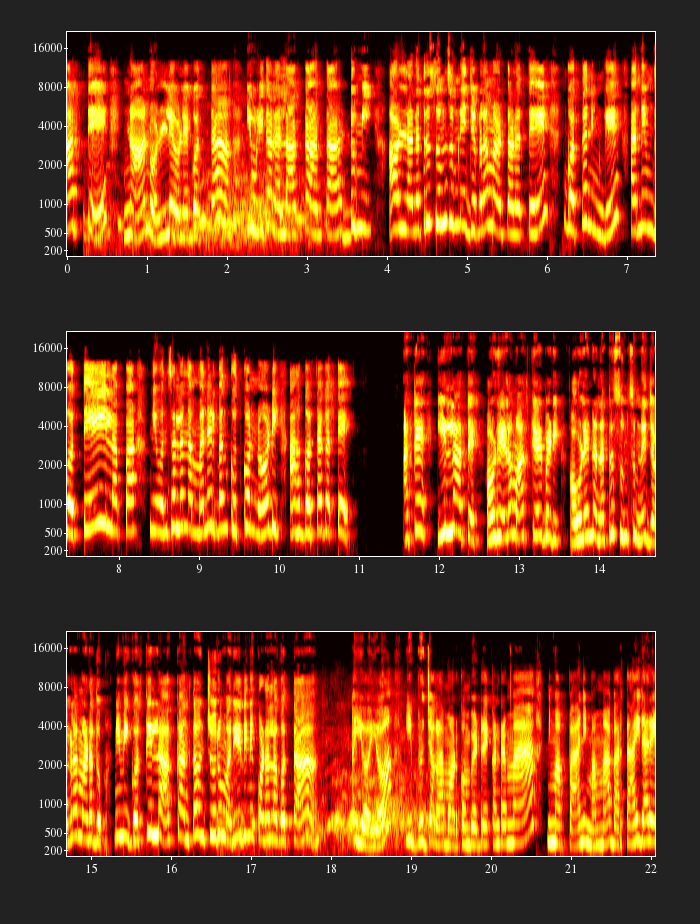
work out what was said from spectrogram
ಅತ್ತೆ, ನಾನ್ ಒಳ್ಳೆ ಒಳ್ಳೆ ಗೊತ್ತಾ? ಇವಳಿದಾಳಲ್ಲ ಅಕ್ಕ ಅಂತ, ಡುಮ್ಮಿ. ಅವಳು ನನ್ನ ಹತ್ರ ಸುಮ್ ಸುಮ್ನೆ ಜಗಳ ಮಾಡ್ತಾಳತ್ತೆ. ಗೊತ್ತಾ ನಿಮ್ಗೆ? ಅದ್ ನಿಮ್ಗೆ ಇಲ್ಲಪ್ಪ ನೀವ್ ಒಂದ್ಸಲ ನಮ್ಮ ಮನೇಲಿ ಬಂದು ಕುತ್ಕೊಂಡು ನೋಡಿ ಆಗ ಗೊತ್ತಾಗತ್ತೆ ಅತ್ತೆ ಇಲ್ಲ ಅತ್ತೆ, ಅವಳು ಹೇಳೋ ಮಾತು ಕೇಳಬೇಡಿ. ಅವಳೇ ನನ್ನ ಹತ್ರ ಸುಮ್ ಸುಮ್ನೆ ಜಗಳ ಮಾಡೋದು. ನಿಮಗೆ ಗೊತ್ತಿಲ್ಲ ಅಕ್ಕ ಅಂತ ಒಂಚೂರು ಮರ್ಯಾದಿನಿ ಕೊಡಲ್ಲ, ಗೊತ್ತಾ? ಅಯ್ಯೋ ಅಯ್ಯೋ, ಇಬ್ರು ಜಗಳ ಮಾಡ್ಕೊಂಡ್ಬಿಡ್ರಿ ಕಣ್ರಮ್ಮ, ನಿಮ್ಮಪ್ಪ, ನಿಮ್ಮಮ್ಮ ಬರ್ತಾ ಇದಾರೆ.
